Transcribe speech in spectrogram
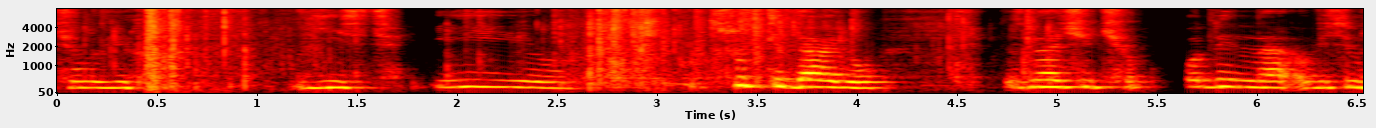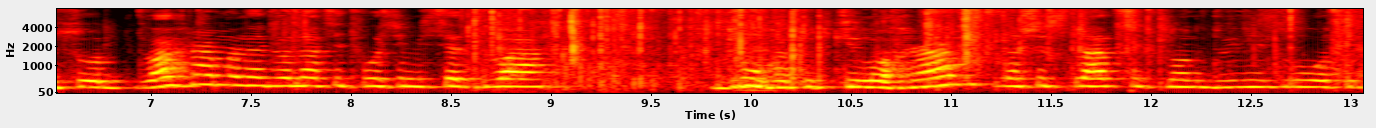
чоловік їсть. І в суп кидаю, значить, один на 802 грама на 12,82 Друга тут кілограм на 16,02 злотих.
